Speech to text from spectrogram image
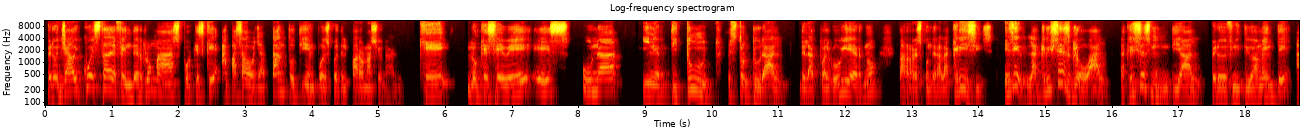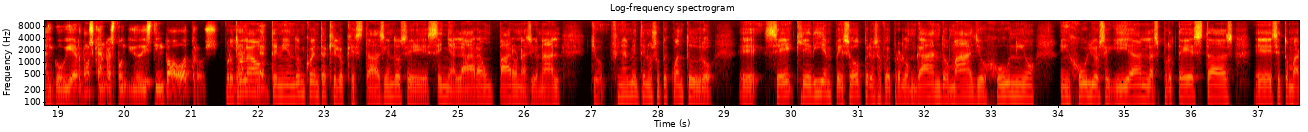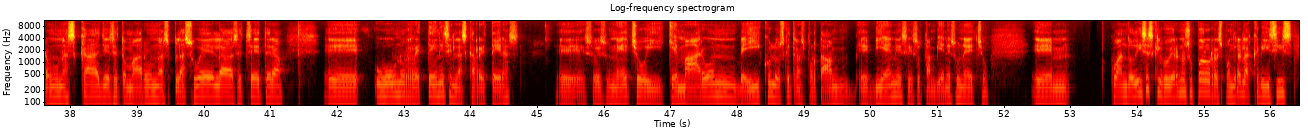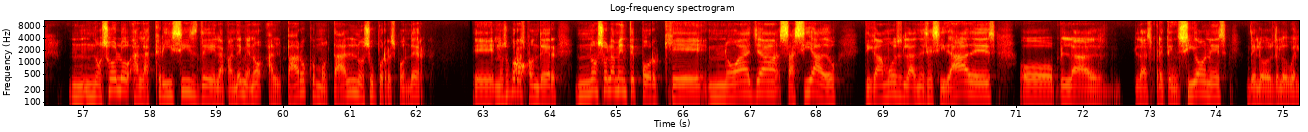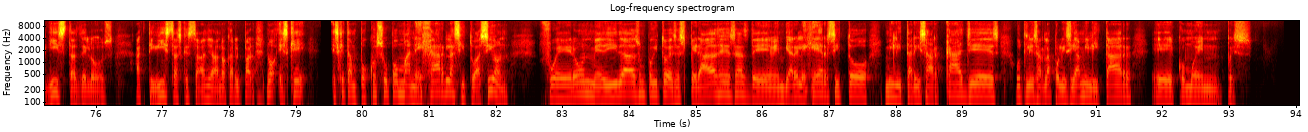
pero ya hoy cuesta defenderlo más porque es que ha pasado ya tanto tiempo después del paro nacional que lo que se ve es una ineptitud estructural del actual gobierno para responder a la crisis. Es decir, la crisis es global, la crisis es mundial, pero definitivamente hay gobiernos que han respondido distinto a otros. Por otro lado, teniendo en cuenta que lo que está haciéndose es señalar a un paro nacional, yo finalmente no supe cuánto duró. Eh, sé qué día empezó, pero se fue prolongando, mayo, junio, en julio seguían las protestas, eh, se tomaron unas calles, se tomaron unas plazuelas, etcétera. Eh, hubo unos retenes en las carreteras, eso es un hecho, y quemaron vehículos que transportaban bienes, eso también es un hecho. Em, cuando dices que el gobierno supo responder a la crisis, no solo a la crisis de la pandemia, no, al paro como tal no supo responder. Eh, no supo responder no solamente porque no haya saciado, digamos, las necesidades o las, pretensiones de los, de los huelguistas, de los activistas que estaban llevando a cabo el paro. No, es que, es que tampoco supo manejar la situación fueron medidas un poquito desesperadas esas de enviar el ejército, militarizar calles, utilizar la policía militar eh, como en pues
